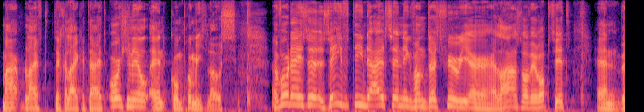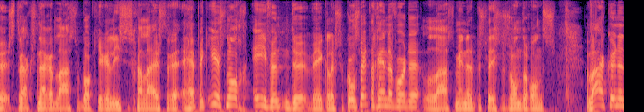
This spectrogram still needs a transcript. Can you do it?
maar blijft tegelijkertijd origineel en compromisloos. En voor deze 17e uitzending van Dutch Fury er helaas alweer op zit... en we straks naar het laatste blokje releases gaan luisteren... heb ik eerst nog even de wekelijkse concertagenda... voor de last minute beslissers onder ons. Waar kunnen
